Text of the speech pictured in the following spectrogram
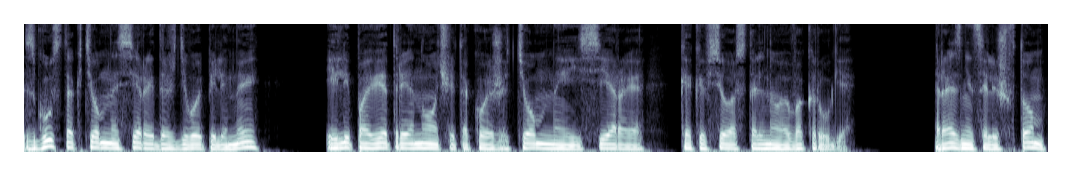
Сгусток темно-серой дождевой пелены или поветрие ночи такое же темное и серое, как и все остальное в округе. Разница лишь в том,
